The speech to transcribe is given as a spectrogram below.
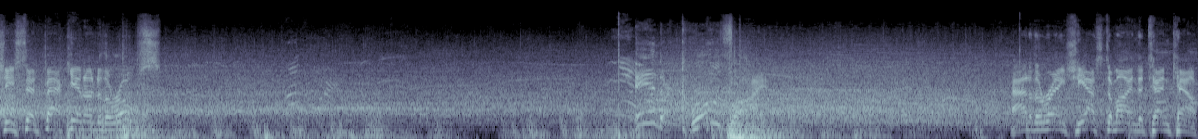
She sent back in under the ropes. And a clothesline. Out of the ring, she has to mind the 10 count.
